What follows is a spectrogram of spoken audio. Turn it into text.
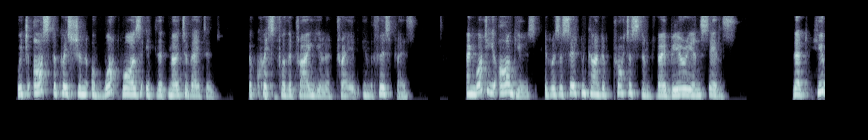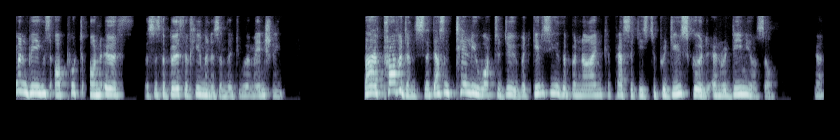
which asked the question of what was it that motivated the quest for the triangular trade in the first place. And what he argues, it was a certain kind of Protestant Weberian sense that human beings are put on earth. This is the birth of humanism that you were mentioning. By a providence that doesn't tell you what to do, but gives you the benign capacities to produce good and redeem yourself. Yeah?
